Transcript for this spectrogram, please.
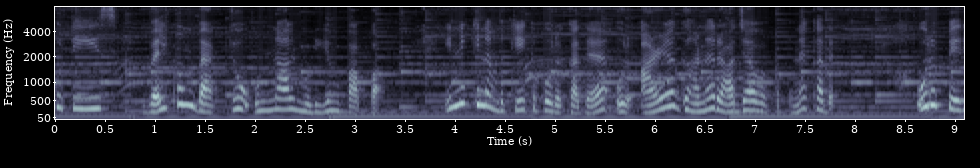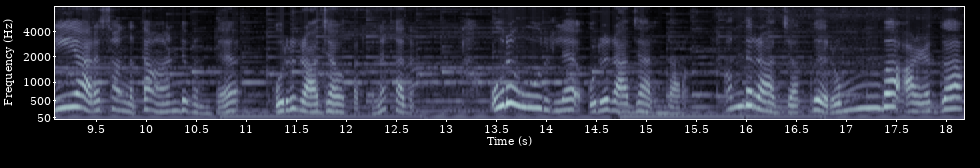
குட்டீஸ். வெல்கம் பேக் டு உன்னால் முடியும் பாப்பா. இன்னைக்கு நம்ம கேட்க போற கதை ஒரு அழகான ராஜாவை பத்தின கதை. ஒரு பெரிய அரசாங்கத்தை ஆண்டு வந்த ஒரு ராஜாவை பத்தின கதை. ஒரு ஊர்ல ஒரு ராஜா இருந்தாராம். அந்த ராஜாவுக்கு ரொம்ப அழகா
